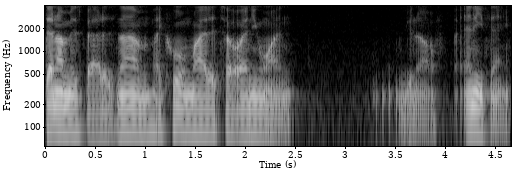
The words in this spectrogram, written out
then I'm as bad as them. Like, who am I to tell anyone, you know, anything?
